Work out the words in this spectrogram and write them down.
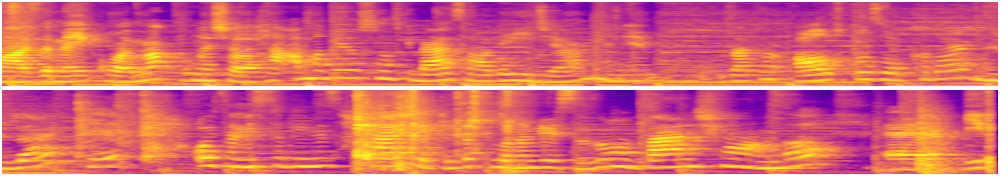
malzemeyi koymak buna olur. Ha, ama diyorsunuz ki ben sade yiyeceğim. Hani zaten alt baz o kadar güzel ki. O yüzden istediğiniz her şekilde kullanabilirsiniz. Ama ben şu anda e, bir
